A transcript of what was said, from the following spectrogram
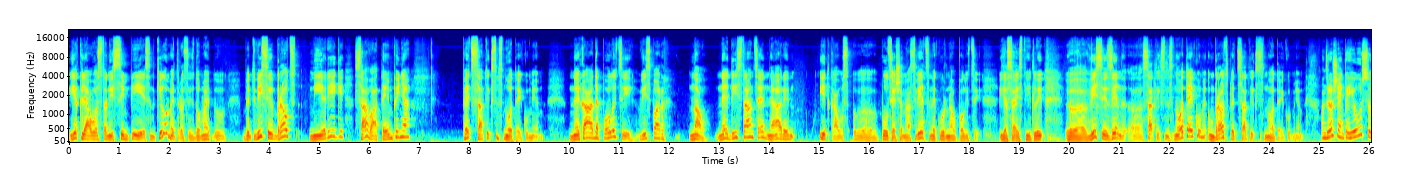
iekļāvos tajā 150 km. Es domāju, nu, bet visi brauc mierīgi, savā tempiņā, pēc satiksmes noteikumiem. Nekāda policija vispār nav. Ne distancē, ne arī it kā uz uh, pulcēšanās vietas, nekur nav policija iesaistīta. Uh, visi zina uh, satiksmes noteikumi un brauc pēc satiksmes noteikumiem. Un droši vien, ka jūsu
